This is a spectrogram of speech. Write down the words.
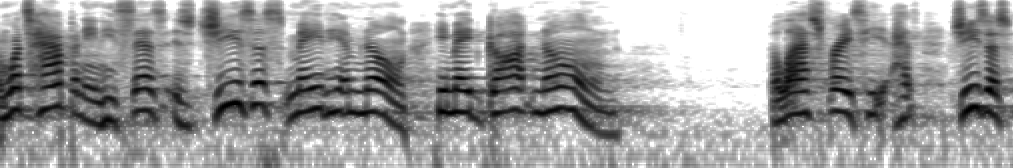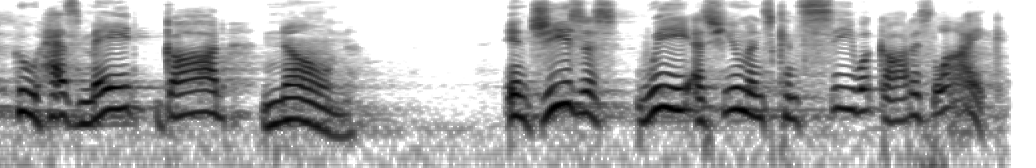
And what's happening, he says, is Jesus made him known. He made God known. The last phrase, he has Jesus who has made God known. In Jesus, we as humans can see what God is like.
